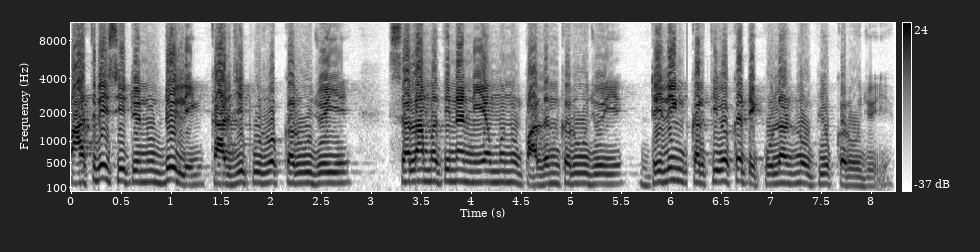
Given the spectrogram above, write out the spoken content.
પાંત્રીસ સીટનું ડ્રિલિંગ કાળજીપૂર્વક કરવું જોઈએ. સલામતીના નિયમોનું પાલન કરવું જોઈએ. ડ્રિલિંગ કરતી વખતે કુલન્ટનો ઉપયોગ કરવો જોઈએ.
